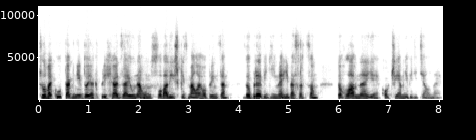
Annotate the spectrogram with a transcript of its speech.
Človeku tak nevdojak prichádzajú na um slova líšky z Malého princa. Dobre vidíme iba srdcom. To hlavné je očiam neviditeľné.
